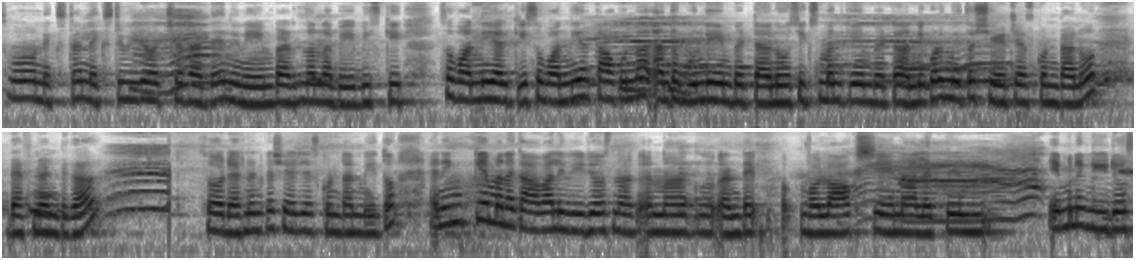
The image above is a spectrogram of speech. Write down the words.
So next time next video వచ్చేది అదే. నేను ఏం పెడుతున్నాను నా బేబీస్కి? సో వన్ ఇయర్కి. సో వన్ ఇయర్ కాకుండా అంతకుముందు ఏం పెట్టాను? సిక్స్ మంత్కి ఏం పెట్టాను? అన్నీ కూడా మీతో షేర్ చేసుకుంటాను డెఫినెట్గా. సో డెఫినెట్గా షేర్ చేసుకుంటాను మీతో. అండ్ ఇంకేమైనా కావాలి? వీడియోస్ నాకు నాకు అంటే వ్లాగ్స్ చేయనా? లేకపోతే ఏమైనా వీడియోస్?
